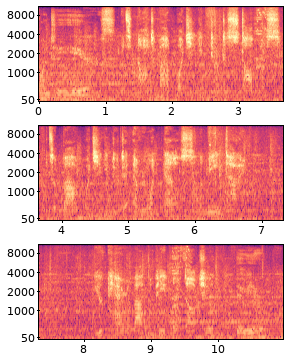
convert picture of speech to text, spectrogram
20 years. It's not about what she can do to stop us. It's about what she can do to everyone else in the meantime. You care about the people, don't you? Do you?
